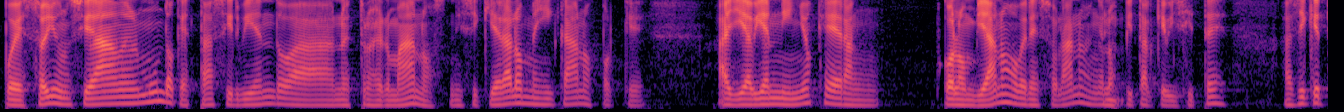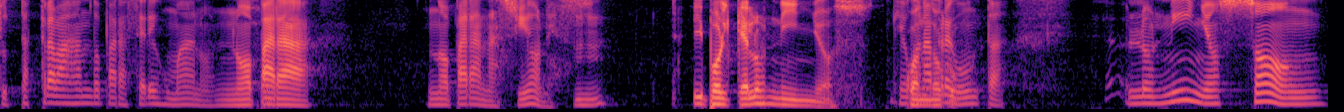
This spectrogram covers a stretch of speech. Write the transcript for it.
pues soy un ciudadano del mundo que está sirviendo a nuestros hermanos, ni siquiera a los mexicanos, porque Allí habían niños que eran colombianos o venezolanos en el hospital que visité. Así que tú estás trabajando para seres humanos, no para no para naciones. ¿Y por qué los niños? Qué buena pregunta. Los niños son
